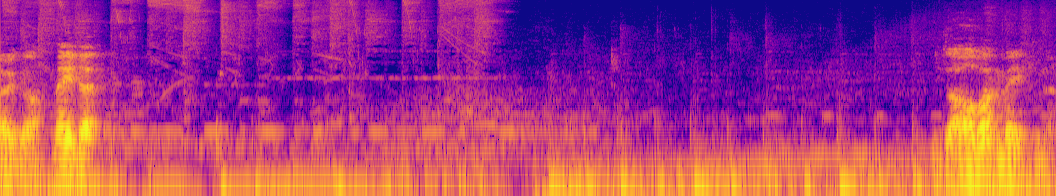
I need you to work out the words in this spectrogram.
There we go. Made it. It's all about making it.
